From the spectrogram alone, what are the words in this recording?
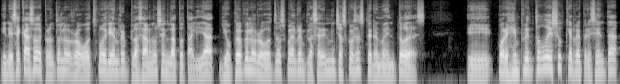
en ese caso de pronto los robots podrían reemplazarnos en la totalidad. Yo creo que los robots nos pueden reemplazar en muchas cosas, pero no en todas. Eh, por ejemplo, en todo eso que representa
